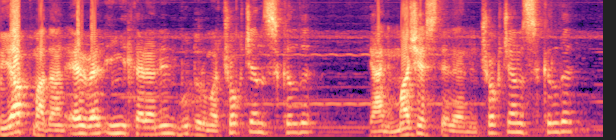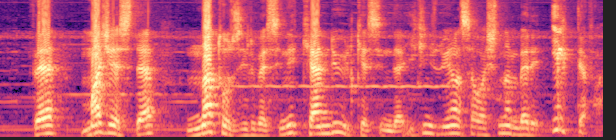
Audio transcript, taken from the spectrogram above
e, yapmadan evvel İngiltere'nin bu duruma çok canı sıkıldı. Yani majestelerinin çok canı sıkıldı ve majeste NATO zirvesini kendi ülkesinde 2. Dünya Savaşı'ndan beri ilk defa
